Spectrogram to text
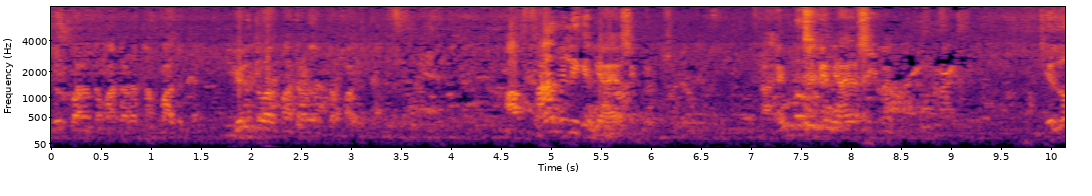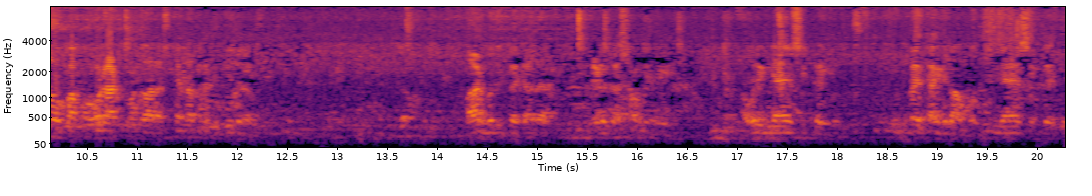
ಇವ್ರ ಪರ ಅಂತ ಮಾತಾಡೋದು ತಪ್ಪಾಗುತ್ತೆ. ವಿರುದ್ಧವಾಗಿ ಮಾತಾಡೋದು ತಪ್ಪಾಗುತ್ತೆ. ಆ ಫ್ಯಾಮಿಲಿಗೆ ನ್ಯಾಯ ಸಿಗ್ಬೇಕು. ಆ ಹೆಣ್ಮಗುವಿಗೆ ನ್ಯಾಯ ಸಿಗ್ಬೇಕು. ಎಲ್ಲೋ ಪಾಪ ಓಡಾಡ್ಕೊಂಡು ಆ ರಸ್ತೆ ಹತ್ರ ಬಿದ್ದಿದ್ರು. ಬಾಳ್ ಬದುಕಬೇಕಾದ ರೇಣುಕಾ ಸ್ವಾಮಿ. ಅವ್ರಿಗೆ ನ್ಯಾಯ ಸಿಗ್ಬೇಕು ಹುಡ್ಬೇಕಾಗಿರೋ ಆ ಮಗು ನ್ಯಾಯ ಸಿಗ್ಬೇಕು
